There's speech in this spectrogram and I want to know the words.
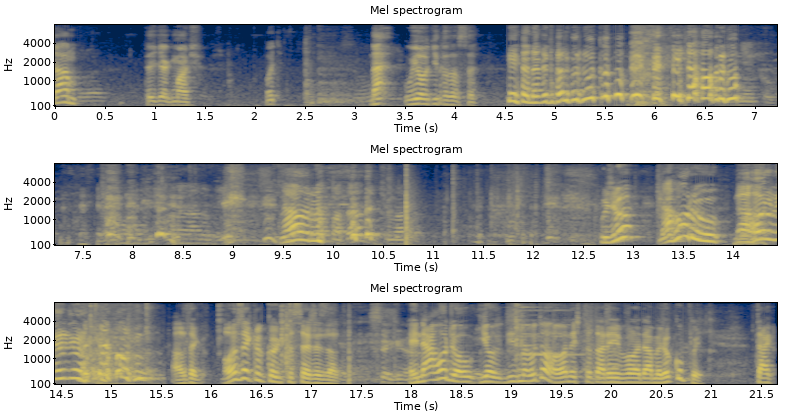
Kam? Teď jak máš? Pojď. Ne, ujel ti to zase. Já nevytáhnu ruku. Nahoru. Nahoru. Můžu? Nahoru. Nahoru nejdu. Ale tak on řekl, kolik to se řezat. Hej, náhodou, jo, když jsme u toho, než to tady vole dáme dokupy, tak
